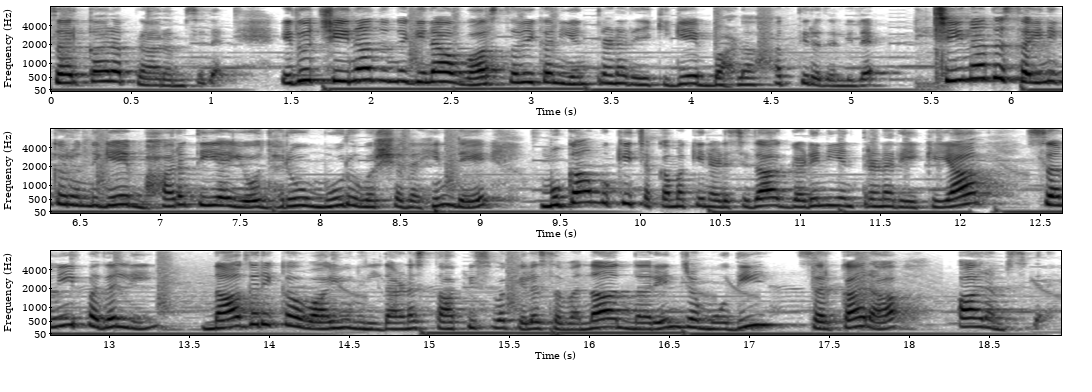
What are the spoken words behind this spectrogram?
ಸರ್ಕಾರ ಪ್ರಾರಂಭಿಸಿದೆ. ಇದು ಚೀನಾದೊಂದಿಗಿನ ವಾಸ್ತವಿಕ ನಿಯಂತ್ರಣ ರೇಖೆಗೆ ಬಹಳ ಹತ್ತಿರದಲ್ಲಿದೆ. ಚೀನಾದ ಸೈನಿಕರೊಂದಿಗೆ ಭಾರತೀಯ ಯೋಧರು ಮೂರು ವರ್ಷದ ಹಿಂದೆ ಮುಖಾಮುಖಿ ಚಕಮಕಿ ನಡೆಸಿದ ಗಡಿ ನಿಯಂತ್ರಣ ರೇಖೆಯ ಸಮೀಪದಲ್ಲಿ ನಾಗರಿಕ ವಾಯು ನಿಲ್ದಾಣ ಸ್ಥಾಪಿಸುವ ಕೆಲಸವನ್ನು ನರೇಂದ್ರ ಮೋದಿ ಸರ್ಕಾರ ಆರಂಭಿಸಿದೆ.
